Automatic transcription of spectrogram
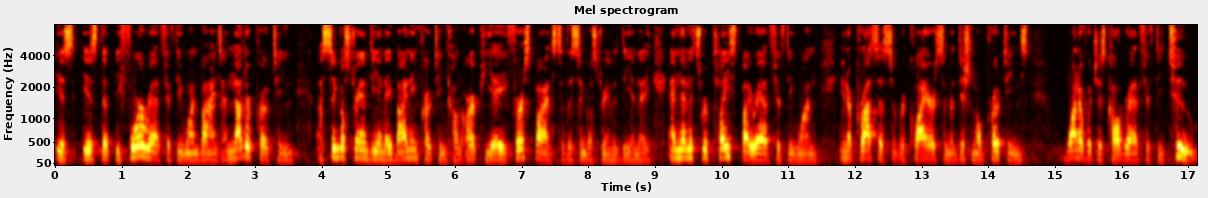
is, is that before RAD51 binds, another protein, a single strand DNA binding protein called RPA, first binds to the single strand of DNA, and then it's replaced by RAD51 in a process that requires some additional proteins, one of which is called RAD52,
